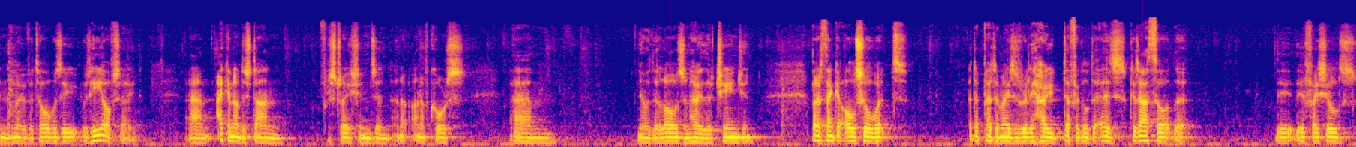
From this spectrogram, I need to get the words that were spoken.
in the move at all. Was he, was he offside? Um, I can understand frustrations and, and, and of course, um, you know, the laws and how they're changing. But I think it also what it epitomises really how difficult it is because I thought that the, the officials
